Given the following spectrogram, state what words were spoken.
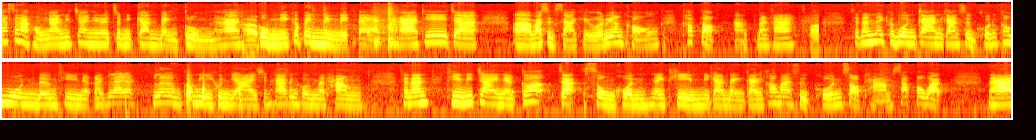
ลักษณะของงานวิจัยเนี่ยเราจะมีการแบ่งกลุ่มนะคะครับกลุ่มนี้ก็เป็นหนึ่งในแปดนะคะที่จะเอ่อมาศึกษาเกี่ยวกับเรื่องของข้าวตอกอัดนะคะฉะนั้นในกระบวนการการสืบค้นข้อมูลเดิมทีเนี่ยก็แรกเริ่มก็มีคุณยายใช่ไหมคะเป็นคนมาทำ ฉะนั้นทีมวิจัยเนี่ยก็จะส่งคนในทีมมีการแบ่งกันเข้ามาสืบค้นสอบถามซักประวัตินะคะ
